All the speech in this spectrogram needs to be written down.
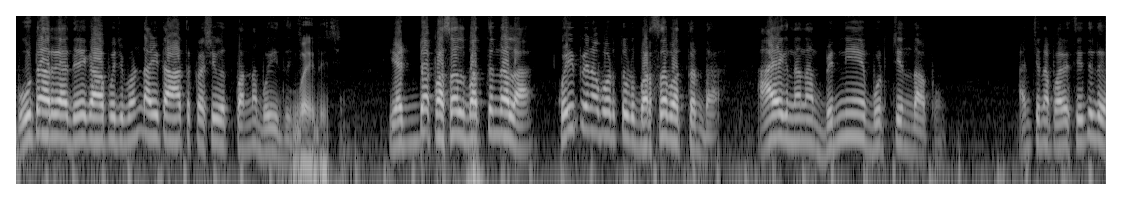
ಬೂಟರೆ ದೇಗ ಆಪುಜಿ ಬಂಡ ಐಟ ಆತ ಕೃಷಿ ಉತ್ಪನ್ನ ಬೊಯ್ದು ಬೈದಜಿ ಎಡ್ಡೆ ಫಸಲ್ ಬತ್ತಂಡಲ್ಲ ಕೊಯ್ಪಿನ ಬರ್ತುಡು ಬರ್ಸ ಬತ್ತಂಡ. ಆಯಾಗ ನನ್ನ ಬೆನ್ನಿಯೇ ಬುಡ್ಚಿಂದಾಪು ಅಂಚಿನ ಪರಿಸ್ಥಿತಿ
